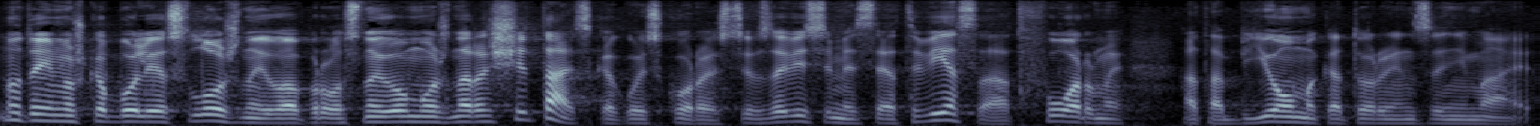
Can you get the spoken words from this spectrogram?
Ну, это немножко более сложный вопрос, но его можно рассчитать, с какой скоростью, в зависимости от веса, от формы, от объема, который он занимает.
